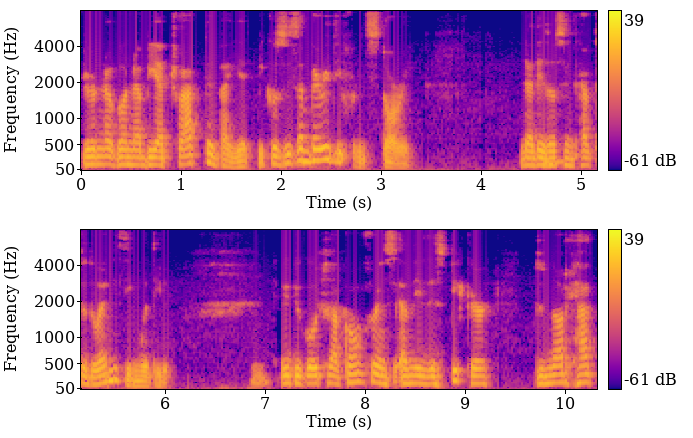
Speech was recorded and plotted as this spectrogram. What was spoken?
you're not going to be attracted by it because it's a very different story that it mm-hmm. doesn't have to do anything with you. If you go to a conference and if the speaker do not have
